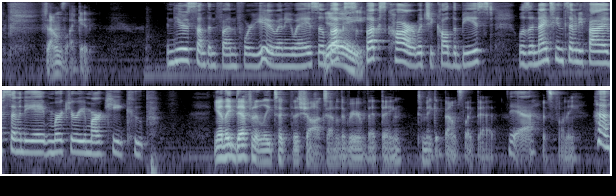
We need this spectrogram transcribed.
Sounds like it. And here's something fun for you, anyway. So Yay. Buck's Buck's car, which he called the Beast, was a 1975-78 Mercury Marquis coupe. Yeah, they definitely took the shocks out of the rear of that thing to make it bounce like that. Yeah. That's funny. Huh.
